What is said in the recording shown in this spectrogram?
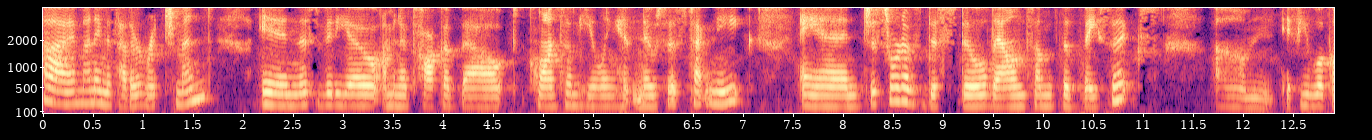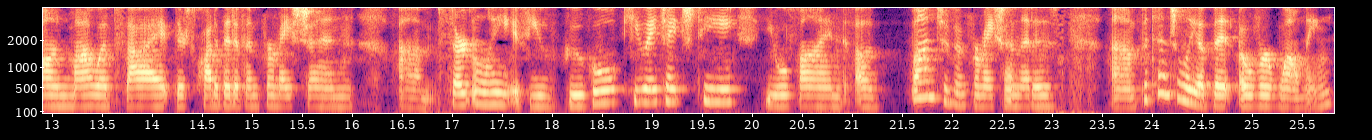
Hi, my name is Heather Richmond. In this video, I'm going to talk about quantum healing hypnosis technique and just sort of distill down some of the basics. Um, if you look on my website, there's quite a bit of information. Um, certainly, if you Google QHHT, you will find a bunch of information that is um, potentially a bit overwhelming.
